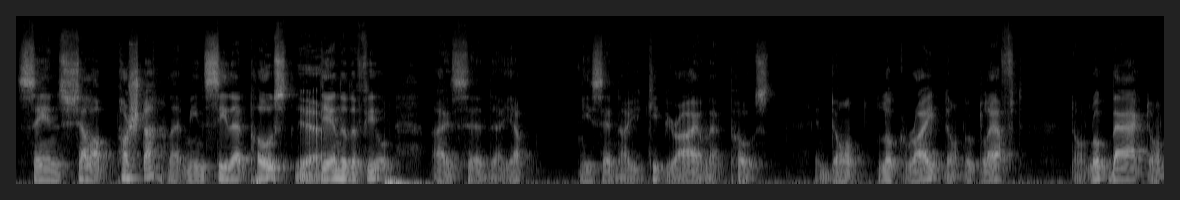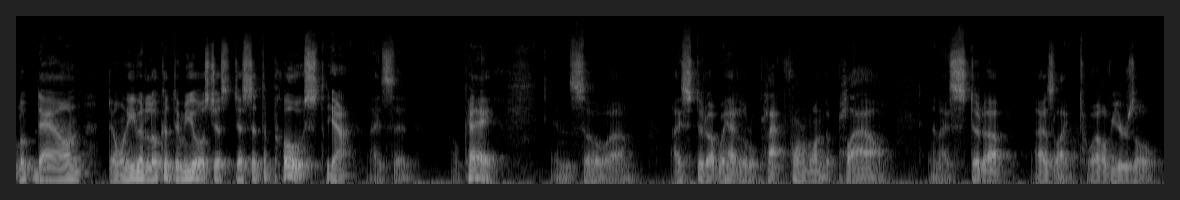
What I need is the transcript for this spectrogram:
Saying shella pushta, that means see that post yeah. at the end of the field? I said, uh, yep he said, Now you keep your eye on that post and don't look right, don't look left, don't look back, don't look down, don't even look at the mules, just, just at the post. Yeah. I said, Okay. And so uh, I stood up. We had a little platform on the plow, and I stood up. I was like 12 years old,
